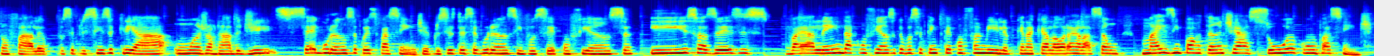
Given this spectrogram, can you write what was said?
uma fala, você precisa criar uma jornada de segurança com esse paciente. Ele precisa ter segurança em você, confiança. E isso às vezes vai além da confiança que você tem que ter com a família, porque naquela hora a relação mais importante é a sua com o paciente,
